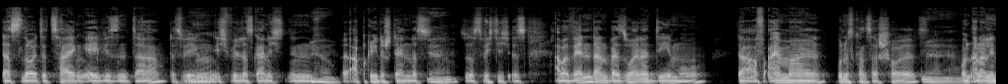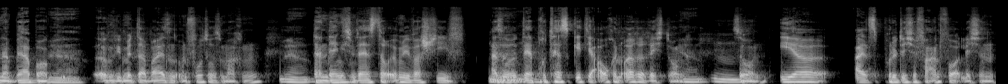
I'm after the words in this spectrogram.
dass Leute zeigen, ey, wir sind da. Deswegen, ich will das gar nicht in Ja. Abrede stellen, dass Ja. so das wichtig ist. Aber wenn dann bei so einer Demo da auf einmal Bundeskanzler Scholz ja. und Annalena Baerbock Ja. irgendwie mit dabei sind und Fotos machen, Ja. dann denke ich mir, da ist doch irgendwie was schief. Also Ja. der Protest geht ja auch in eure Richtung. So, ihr als politische Verantwortlichen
